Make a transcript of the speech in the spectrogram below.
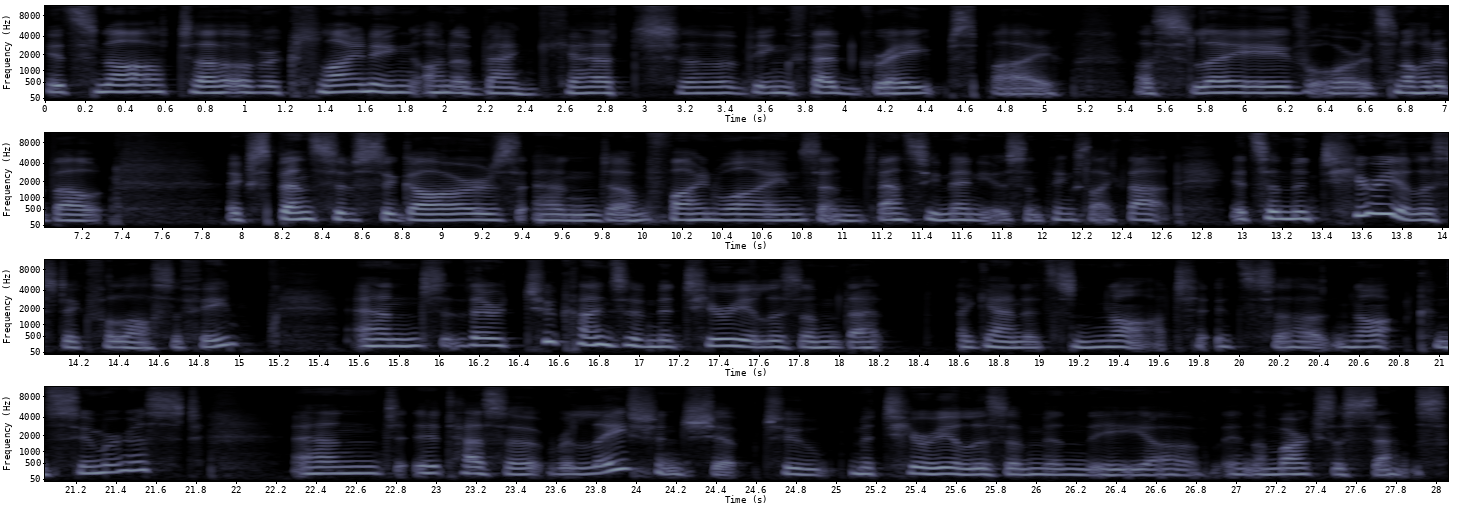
it's not uh, reclining on a banquette, uh, being fed grapes by a slave, or it's not about expensive cigars and um, fine wines and fancy menus and things like that. It's a materialistic philosophy. And there are two kinds of materialism that, again, it's not. It's uh, not consumerist, and it has a relationship to materialism in the uh, in the Marxist sense,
